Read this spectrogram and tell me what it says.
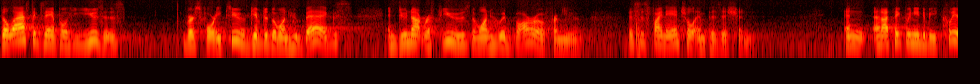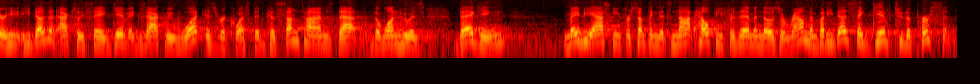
The last example he uses, verse 42 give to the one who begs, and do not refuse the one who would borrow from you. This is financial imposition. And, and I think we need to be clear. He, he doesn't actually say give exactly what is requested, because sometimes that the one who is begging may be asking for something that's not healthy for them and those around them, but he does say give to the person.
